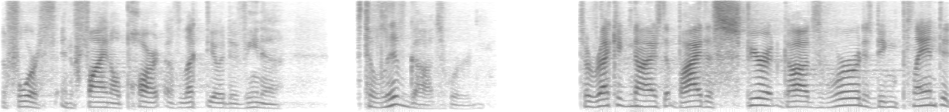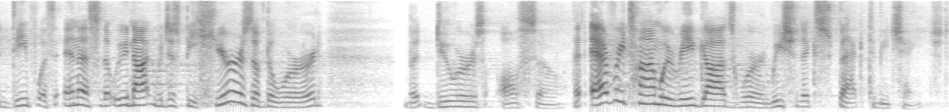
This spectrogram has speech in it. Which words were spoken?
The fourth and final part of Lectio Divina is to live God's word, to recognize that by the Spirit, God's word is being planted deep within us so that we not would just be hearers of the word, but doers also. That every time we read God's word, we should expect to be changed.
